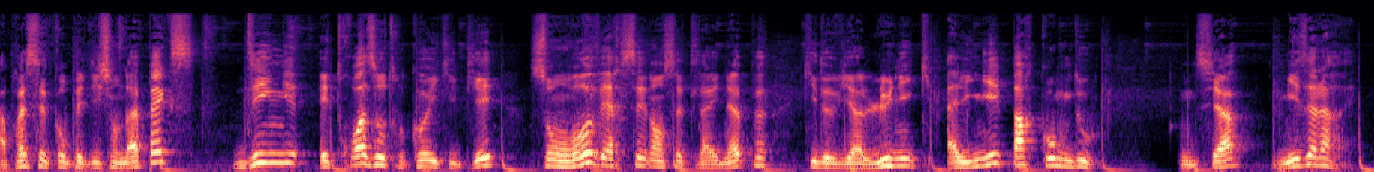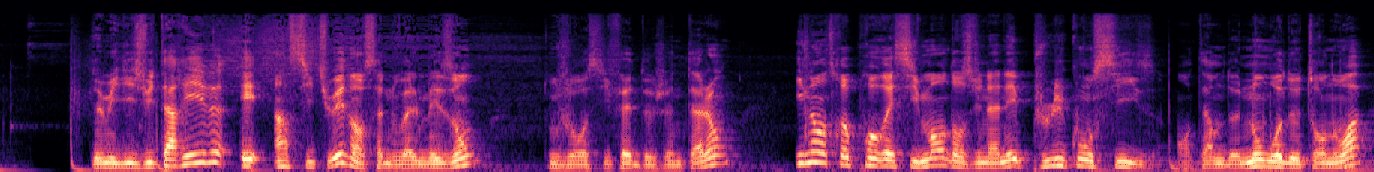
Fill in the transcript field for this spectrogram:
après cette compétition d'Apex, Ding et trois autres coéquipiers sont reversés dans cette line-up qui devient l'unique aligné par Kongdu. Uncia mise à l'arrêt. 2018 arrive et institué dans sa nouvelle maison, toujours aussi faite de jeunes talents, il entre progressivement dans une année plus concise en termes de nombre de tournois,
